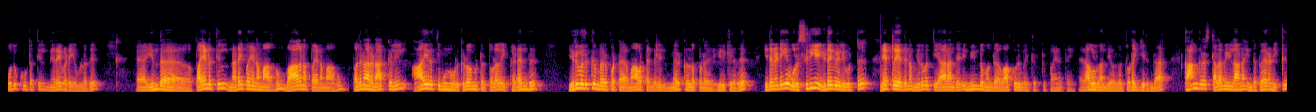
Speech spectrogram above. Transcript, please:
பொதுக்கூட்டத்தில் நிறைவடைய உள்ளது. இந்த பயணத்தில் நடைப்பயணமாகவும் வாகன பயணமாகவும் பதினாறு நாட்களில் ஆயிரத்தி முந்நூறு கிலோமீட்டர் தொலைவை கடந்து இருபதுக்கும் மேற்பட்ட மாவட்டங்களில் மேற்கொள்ளப்பட இருக்கிறது. இதனிடையே ஒரு சிறிய இடைவெளி விட்டு நேற்றைய தினம் இருபத்தி ஆறாம் தேதி மீண்டும் அந்த வாக்குரிமை திருட்டு பயணத்தை ராகுல் காந்தி அவர்கள் தொடங்கியிருந்தார். காங்கிரஸ் தலைமையிலான இந்த பேரணிக்கு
